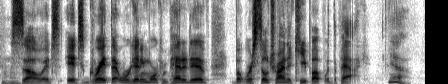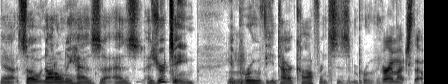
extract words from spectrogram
Mm-hmm. So it's it's great that we're getting more competitive, but we're still trying to keep up with the pack. Yeah, yeah. So not only has uh, has has your team mm-hmm. improved, mm-hmm. the entire conference is improving. Very much so.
